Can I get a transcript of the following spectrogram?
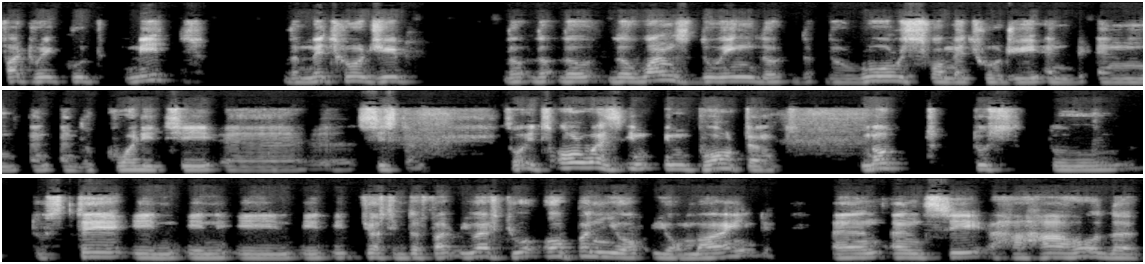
factory could meet the metrology the, the, the, ones doing the, the, the, rules for metrology and, and, and, and the quality uh, system. So it's always in, important not to, to, to stay in, in, in, in, just in the fact you have to open your, your mind and, and see how the,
